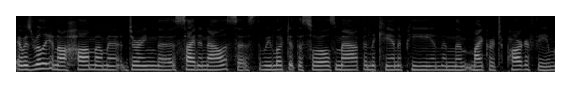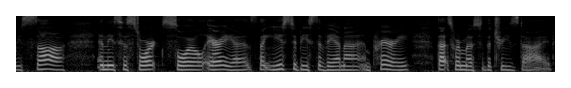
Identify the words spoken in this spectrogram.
it was really an aha moment during the site analysis. We looked at the soils map and the canopy and then the microtopography, and we saw in these historic soil areas that used to be savanna and prairie, that's where most of the trees died.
